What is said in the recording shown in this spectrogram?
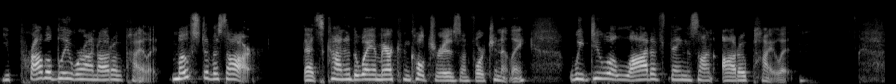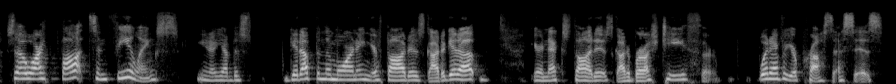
you probably were on autopilot. Most of us are. That's kind of the way American culture is, unfortunately. We do a lot of things on autopilot. So, our thoughts and feelings, you know, you have this get up in the morning, your thought is, got to get up. Your next thought is, got to brush teeth, or whatever your process is.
